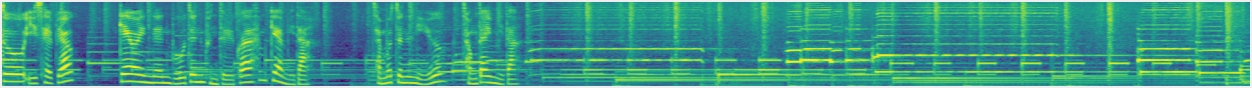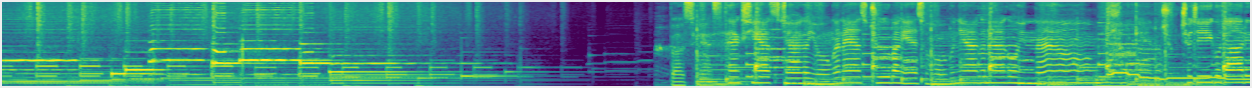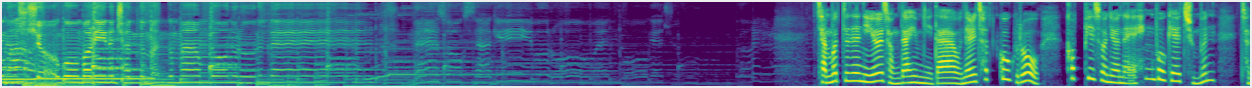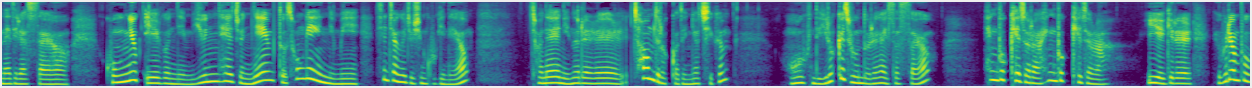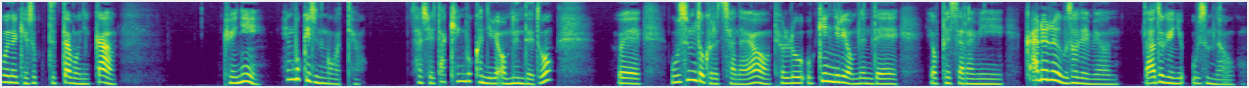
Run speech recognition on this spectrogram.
오늘도 이 새벽 깨어있는 모든 분들과 함께합니다. 잠 못 드는 이유 정다입니다. 버스에서 택시에서 자가용 안에서 주방에서 혹은 야근하고 있나요 축 처지고 다리는 쑤셔오고 머리는 천근만근 마음도 누르는데 잠 못 드는 이유 정다희입니다. 오늘 첫 곡으로 커피 소년의 행복의 주문 전해드렸어요. 0619님, 윤혜주님, 또 송혜인님이 신청해주신 곡이네요. 저는 이 노래를 처음 들었거든요, 지금. 어, 근데 이렇게 좋은 노래가 있었어요? 행복해져라, 행복해져라. 이 얘기를 그 후렴 부분을 계속 듣다 보니까 괜히 행복해지는 것 같아요. 사실 딱히 행복한 일이 없는데도 왜 웃음도 그렇잖아요. 별로 웃긴 일이 없는데 옆에 사람이 까르르 웃어대면 나도 괜히 웃음 나오고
